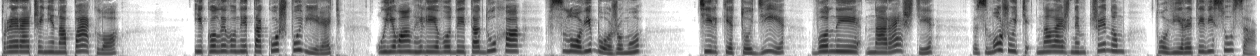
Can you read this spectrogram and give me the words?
приречені на пекло, і коли вони також повірять у Євангеліє води та духа в Слові Божому, тільки тоді вони нарешті зможуть належним чином повірити в Ісуса.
